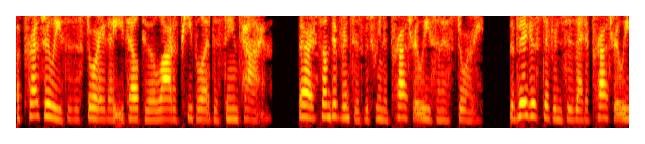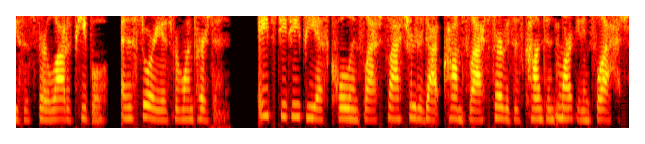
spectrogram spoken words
A press release is a story that you tell to a lot of people at the same time. There are some differences between a press release and a story. The biggest difference is that a press release is for a lot of people, and a story is for one person. https colon slash slash slash services content marketing slash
